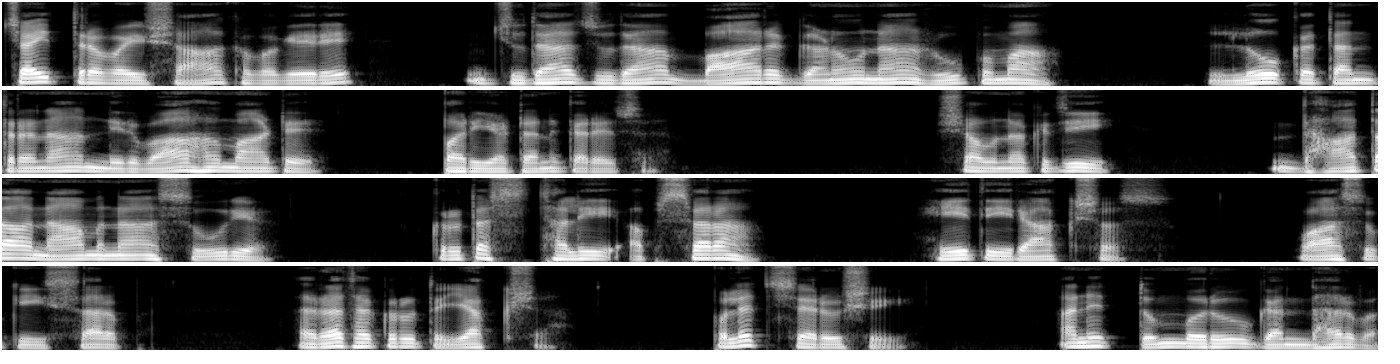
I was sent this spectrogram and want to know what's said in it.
ચૈત્ર વૈશાખ વગેરે જુદા જુદા બાર ગણોના રૂપમાં લોકતંત્રના નિર્વાહ માટે પર્યટન કરે છે. શૌનકજી ધાતા નામના સૂર્ય કૃતસ્થલી અપ્સરા હેતી રાક્ષસ વાસુકી સર્પ રથકૃત યક્ષ પુલત્સ્ય ઋષિ અને તુંબરુ ગંધર્વ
